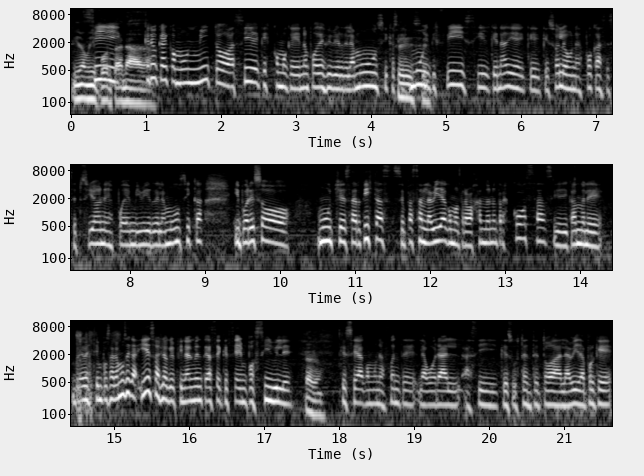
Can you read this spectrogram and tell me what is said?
y no me Sí, importa nada. Creo que hay como un mito así de que es como que no podés vivir de la música, Sí, que es muy sí. difícil, que nadie, que, que solo unas pocas excepciones pueden vivir de la música. Y por eso muchos artistas se pasan la vida como trabajando en otras cosas y dedicándole breves tiempos a la música. Y eso es lo que finalmente hace que sea imposible Claro. Que sea como una fuente laboral así que sustente toda la vida. Porque,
